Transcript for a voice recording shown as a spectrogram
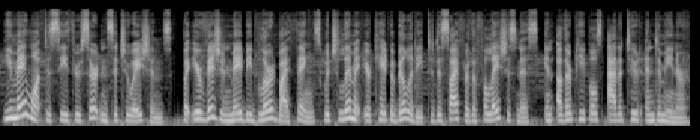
You may want to see through certain situations, but your vision may be blurred by things which limit your capability to decipher the fallaciousness in other people's attitude and demeanor.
